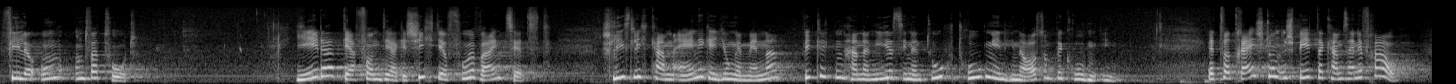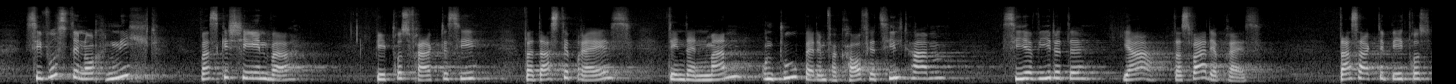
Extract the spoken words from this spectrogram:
fiel er um und war tot. Jeder, der von der Geschichte erfuhr, war entsetzt. Schließlich kamen einige junge Männer, wickelten Hananias in ein Tuch, trugen ihn hinaus und begruben ihn. Etwa drei Stunden später kam seine Frau. Sie wusste noch nicht, was geschehen war. Petrus fragte sie, war das der Preis, den dein Mann und du bei dem Verkauf erzielt haben? Sie erwiderte, ja, das war der Preis. Da sagte Petrus,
